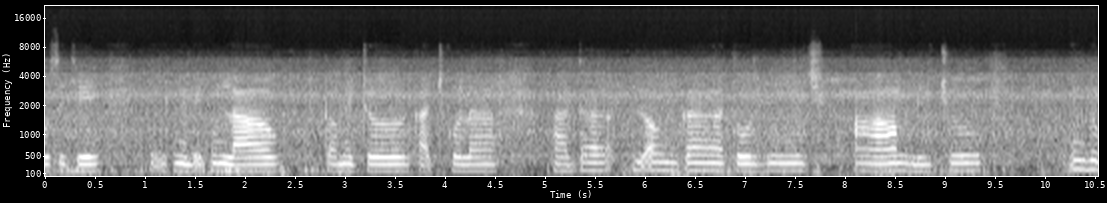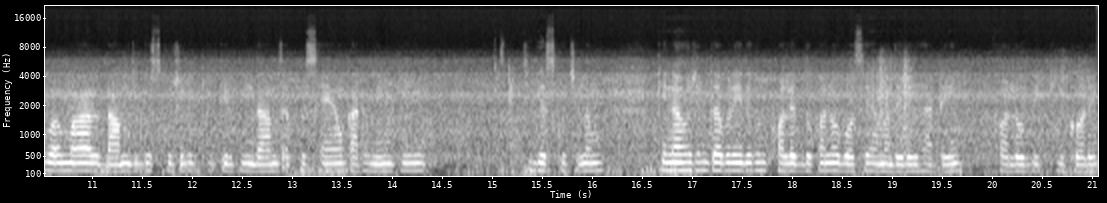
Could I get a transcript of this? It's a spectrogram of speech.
বসেছে। এখানে দেখুন লাউ, টমেটো, কাঁচকলা, আদা, লঙ্কা, তরমুজ, আম, লিচু, এগুলো মার দাম জিজ্ঞেস করছিল কী কীরকম দাম, তারপর স্যাঁও নিমকি জিজ্ঞেস করছিলাম, কেনা হয়েছিল, তারপরে এই দেখুন ফলের দোকানও বসে আমাদের এই হাটে, ফলও বিক্রি করে।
